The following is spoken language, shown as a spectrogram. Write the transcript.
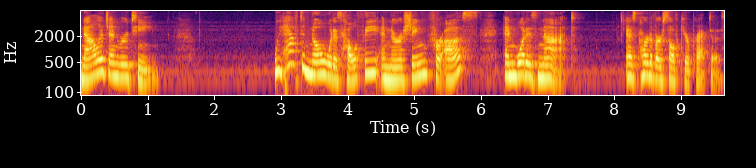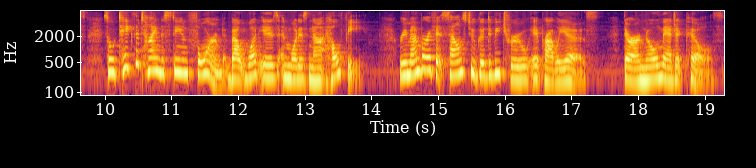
knowledge and routine. We have to know what is healthy and nourishing for us and what is not as part of our self care practice. So take the time to stay informed about what is and what is not healthy. Remember, if it sounds too good to be true, it probably is. There are no magic pills.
